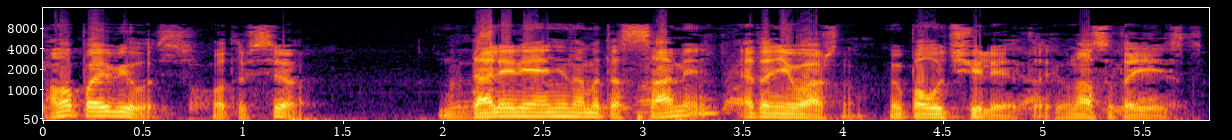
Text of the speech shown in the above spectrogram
Оно появилось, вот и все. Дали ли они нам это сами, это не важно. Мы получили это, и у нас это есть.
